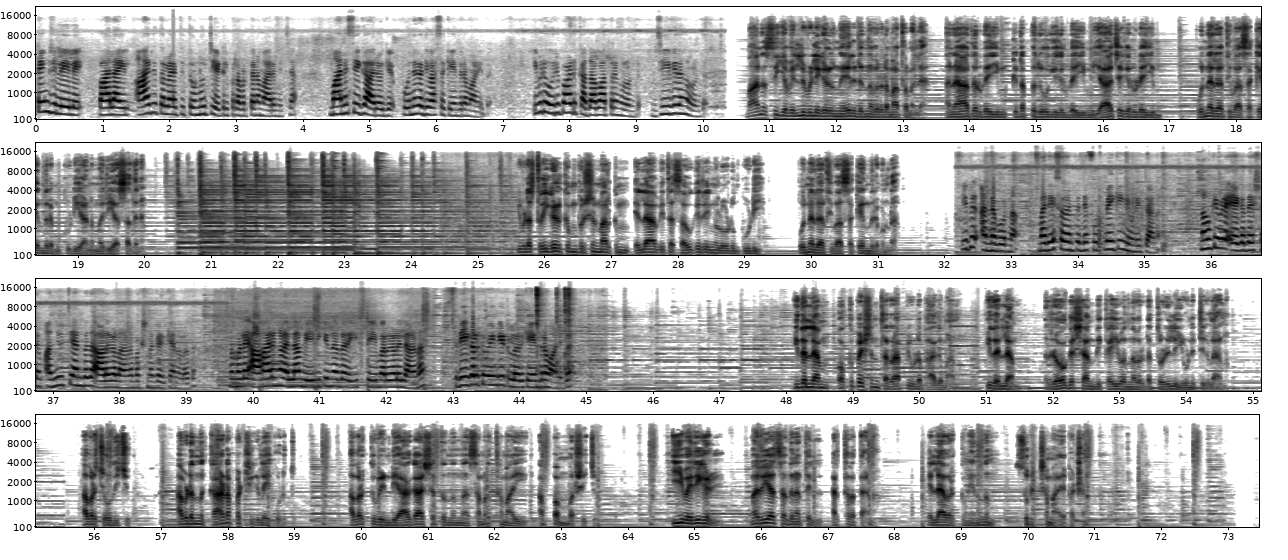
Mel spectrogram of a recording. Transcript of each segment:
കോട്ടയം ജില്ലയിലെ പാലായിൽ ആയിരത്തി തൊള്ളായിരത്തി തൊണ്ണൂറ്റി എട്ടിൽ പ്രവർത്തനം ആരംഭിച്ച മാനസികാരോഗ്യ പുനരധിവാസ കേന്ദ്രമാണിത്. ഇവിടെ ഒരുപാട് കഥാപാത്രങ്ങളുണ്ട് ജീവിതങ്ങളുണ്ട്. മാനസിക വെല്ലുവിളികൾ നേരിടുന്നവരുടെ മാത്രമല്ല അനാഥരുടെയും കിടപ്പ് രോഗികളുടെയും യാചകരുടെയും പുനരധിവാസ കേന്ദ്രം കൂടിയാണ് മരിയ സദനം. ഇവിടെ സ്ത്രീകൾക്കും പുരുഷന്മാർക്കും എല്ലാവിധ സൗകര്യങ്ങളോടും കൂടി പുനരധിവാസ കേന്ദ്രമുണ്ട്. ഇത് അന്നപൂർണ മരിയസദനത്തിന്റെ ഫുഡ് മേക്കിംഗ് യൂണിറ്റ് ആണ്. നമുക്കിവിടെ ഏകദേശം അഞ്ഞൂറ്റി അൻപത് ആളുകളാണ് ഭക്ഷണം കഴിക്കാനുള്ളത്. നമ്മുടെ ആഹാരങ്ങളെല്ലാം വേവിക്കുന്നത് ഈ സ്റ്റീമറുകളിലാണ് സ്ത്രീകൾക്ക് വേണ്ടിയിട്ടുള്ള ഒരു കേന്ദ്രമാണിത്. ഇതെല്ലാം ഓക്കുപേഷൻ തെറാപ്പിയുടെ ഭാഗമാണ്. ഇതെല്ലാം രോഗശാന്തി കൈവന്നവരുടെ തൊഴിൽ യൂണിറ്റുകളാണ് അവർ ചോദിച്ചു അവിടുന്ന് കാടപ്പക്ഷികളെ കൊടുത്തു. അവർക്ക് വേണ്ടി ആകാശത്തു നിന്ന് സമൃദ്ധമായി അപ്പം വർഷിച്ചു. ഈ വരികൾ മറിയ സദനത്തിൽ അർത്ഥവത്താണ്. എല്ലാവർക്കും എന്നും സുഭിക്ഷമായ ഭക്ഷണം.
